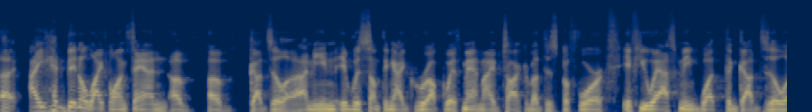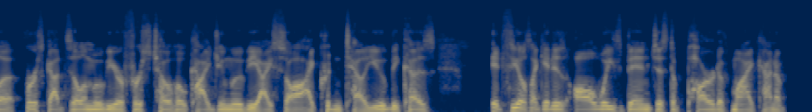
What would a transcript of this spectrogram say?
uh, I had been a lifelong fan of of Godzilla. I mean, it was something I grew up with. Man, I've talked about this before. If you ask me what the Godzilla first Godzilla movie or first Toho kaiju movie I saw, I couldn't tell you because it feels like it has always been just a part of my kind of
